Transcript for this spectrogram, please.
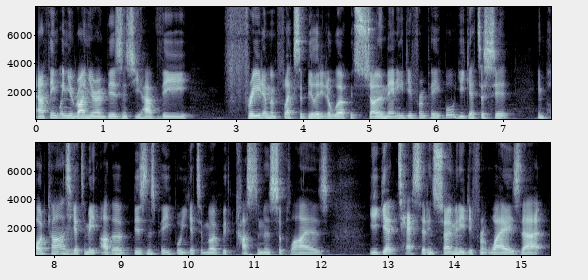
I think when you run your own business, you have the freedom and flexibility to work with so many different people. You get to sit in podcasts, you get to meet other business people, you get to work with customers, suppliers. You get tested in so many different ways that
